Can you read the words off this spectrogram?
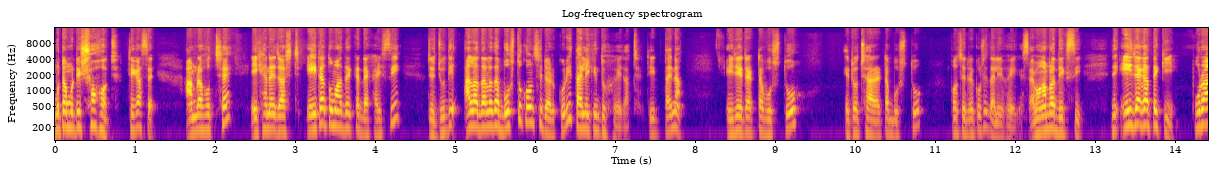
মোটামুটি সহজ, ঠিক আছে? আমরা হচ্ছে এখানে জাস্ট এইটা তোমাদেরকে দেখাইছি যে যদি আলাদা আলাদা বস্তু কনসিডার করি তাহলে কিন্তু হয়ে যাচ্ছে, ঠিক, তাই না? এই যে এটা একটা বস্তু, এটা হচ্ছে আর একটা বস্তু কনসিডার করছি তাহলে হয়ে গেছে। এবং আমরা দেখছি যে এই জায়গাতে কি? পুরা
